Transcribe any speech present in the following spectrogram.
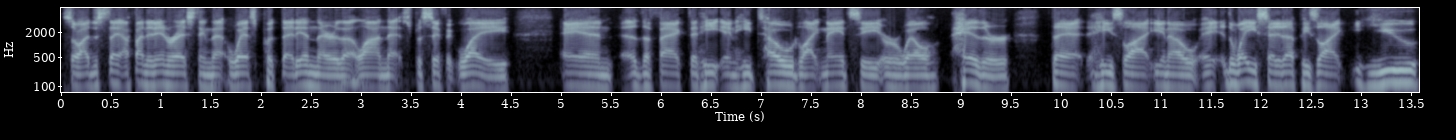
So I just think I find it interesting that Wes put that in there, that line that specific way, and uh, the fact that he and he told like Nancy or well Heather that he's like you know eh, the way he set it up he's like you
